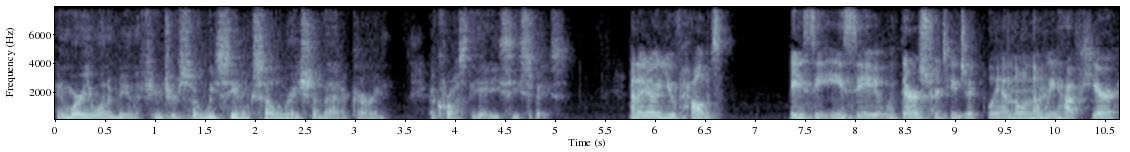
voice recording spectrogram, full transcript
and where you want to be in the future. So we see an acceleration of that occurring across the AEC space. And I know you've helped ACEC with their strategic plan, the one that we have here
